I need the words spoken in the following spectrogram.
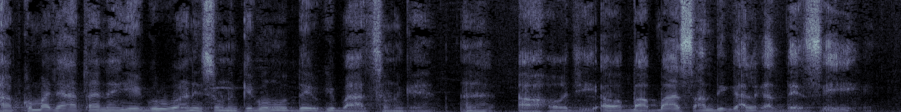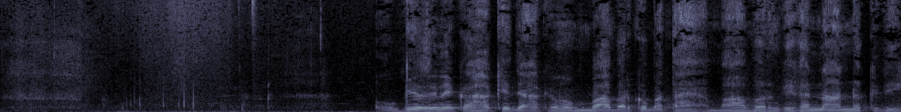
आपको मज़ा आता है ना ये गुरुवाणी सुन के गुरुदेव की बात सुन के? आहो जी आओ बाबा सांदी गाल करते सी। किसी ने कहा कि जाके बाबर को बताया, बाबर ने कहा, नानक जी,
